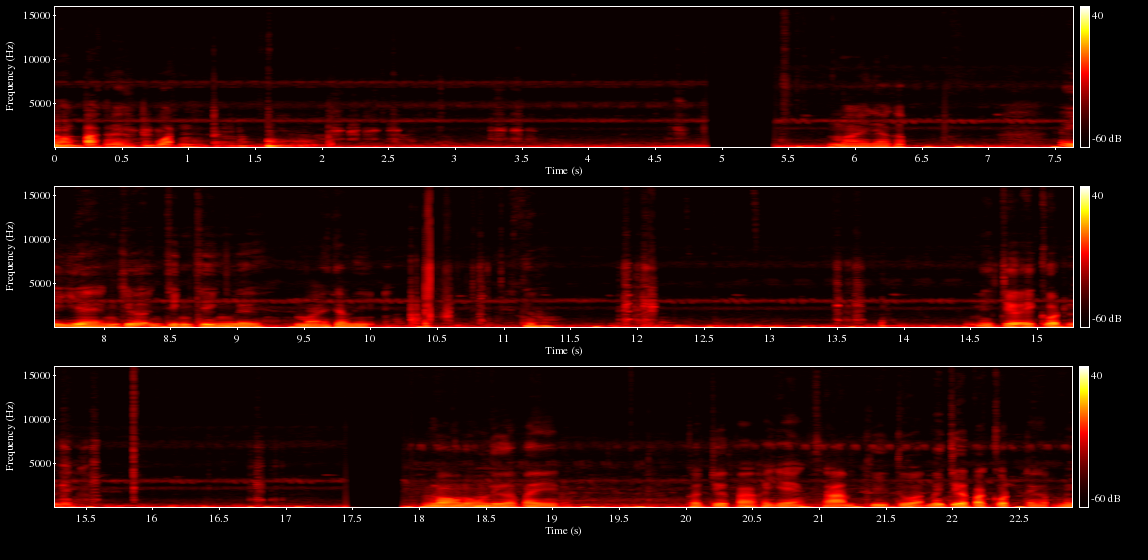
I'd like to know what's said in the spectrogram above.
ลองปักเลยปวดไม้แล้วครับไอ้แยงเยอะจริง ๆ เลยไม้แถวนี้ดูไม่เจอไอ้กดเลย ลองลงเรือไป ก็เจอปลาขยงสามสี่ตัว ไม่เจอปลากดเลยครับไม่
